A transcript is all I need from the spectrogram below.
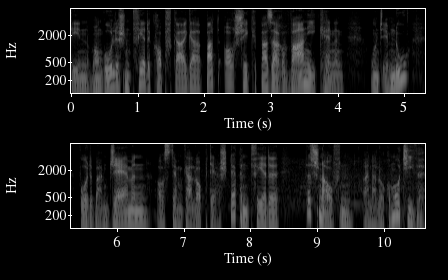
den mongolischen Pferdekopfgeiger Bad Orshik Basarwani kennen und im Nu wurde beim Jammen aus dem Galopp der Steppenpferde das Schnaufen einer Lokomotive.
